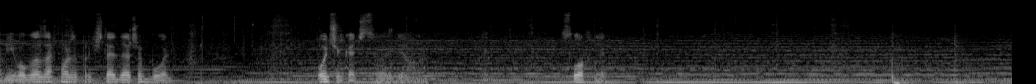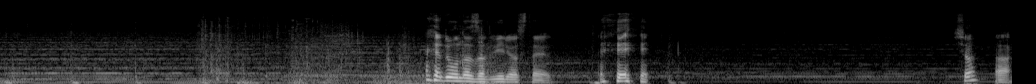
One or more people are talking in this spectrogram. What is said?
В его глазах можно прочитать даже боль. Очень качественно сделано. Слов нет. Я думал, нас за дверью оставят. Все? А,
